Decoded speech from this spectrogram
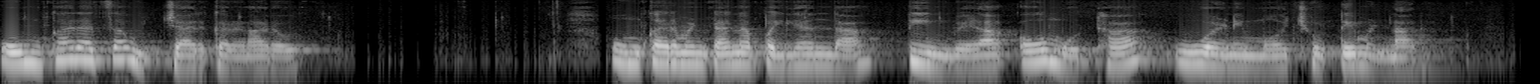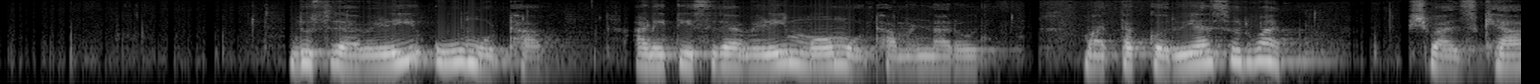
ओंकाराचा उच्चार करणार आहोत. ओंकार म्हणताना पहिल्यांदा तीन वेळा अ मोठा उ आणि म छोटे म्हणणार. दुसऱ्या वेळी उ मोठा आणि तिसऱ्या वेळी म मोठा म्हणणार आहोत. मग आता करूया सुरुवात. श्वास घ्या.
